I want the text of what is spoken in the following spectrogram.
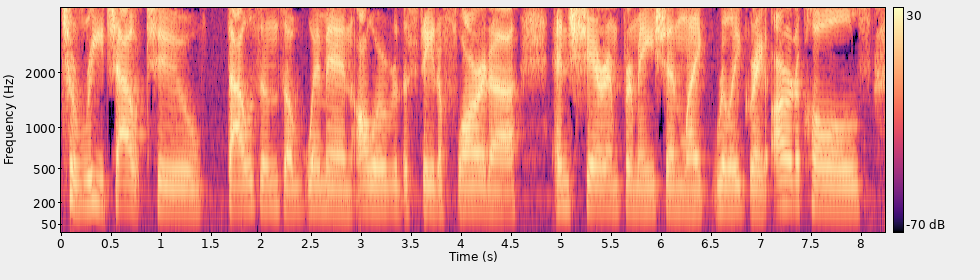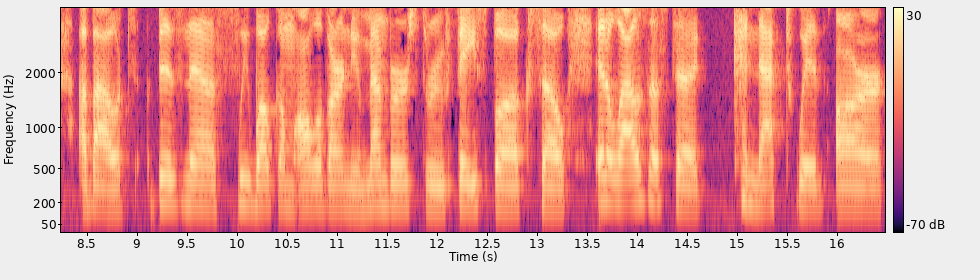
to reach out to thousands of women all over the state of Florida and share information like really great articles about business. We welcome all of our new members through Facebook. So it allows us to connect with our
